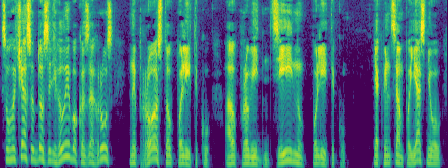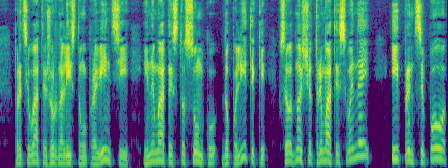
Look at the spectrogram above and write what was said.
свого часу досить глибоко загруз не просто в політику, а в провінційну політику. Як він сам пояснював, працювати журналістом у провінції і не мати стосунку до політики все одно, що тримати свиней і принципово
